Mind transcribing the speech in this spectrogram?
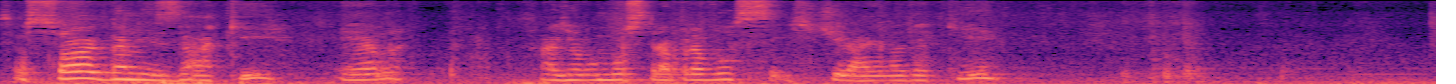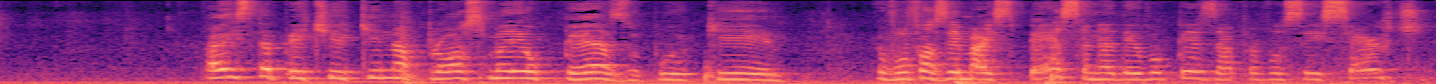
Se eu só organizar aqui ela, aí já vou mostrar pra vocês. Tirar ela daqui. Aí esse tapetinho aqui, na próxima eu peso, porque Eu vou fazer mais peça, né? Daí eu vou pesar pra vocês certinho.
